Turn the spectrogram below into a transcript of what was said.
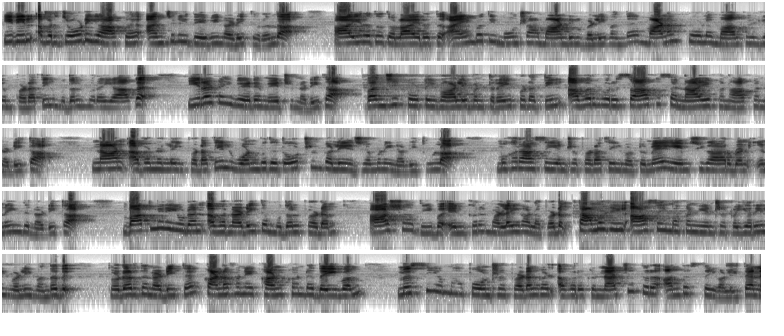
இதில் அவர் ஜோடியாக அஞ்சலி தேவி நடித்திருந்தார். ஆயிரத்து தொள்ளாயிரத்து ஐம்பத்தி மூன்றாம் ஆண்டில் வெளிவந்த மனம் போல மாங்கல்யம் படத்தில் முதல் முறையாக இரட்டை வேடம் ஏற்று நடித்தார். வஞ்சிக்கோட்டை வாலிபன் திரைப்படத்தில் அவர் ஒரு சாகச நாயகனாக நடித்தார். நான் அவனில்லை படத்தில் ஒன்பது தோற்றங்களில் ஜெமினி நடித்துள்ளார். முகராசி என்ற படத்தில் மட்டுமே எம்ஜிஆருடன் இணைந்து நடித்தார். பத்மினியுடன் அவர் நடித்த முதல் படம் ஆஷா தீப என்கிற மலையாள படம் தமிழில் ஆசை மகன் என்ற பெயரில் வெளிவந்தது. தொடர்ந்து நடித்த கணவனை கண்கண்ட தெய்வம் மிஸ்ஸி அம்மா போன்ற படங்கள் அவருக்கு நட்சத்திர அந்தஸ்தை அளித்தன.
